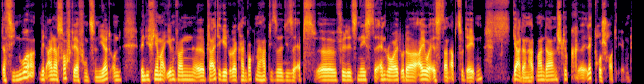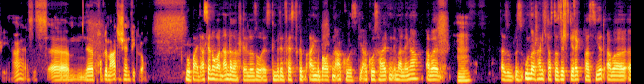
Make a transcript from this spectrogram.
dass sie nur mit einer Software funktioniert. Und wenn die Firma irgendwann äh, pleite geht oder keinen Bock mehr hat, diese, diese Apps äh, für das nächste Android oder iOS dann abzudaten, ja, dann hat man da ein Stück Elektroschrott irgendwie. Ne? Das ist ähm, eine problematische Entwicklung. Wobei das ja noch an anderer Stelle so ist, die mit den fest eingebauten Akkus. Die Akkus halten immer länger, aber hm. also es ist unwahrscheinlich, dass das jetzt direkt passiert, aber äh,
